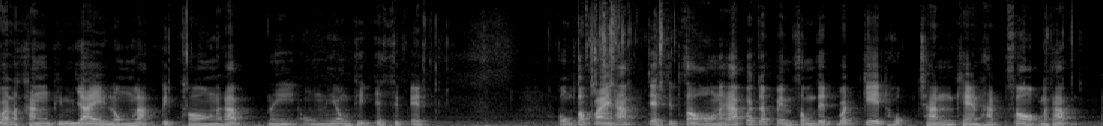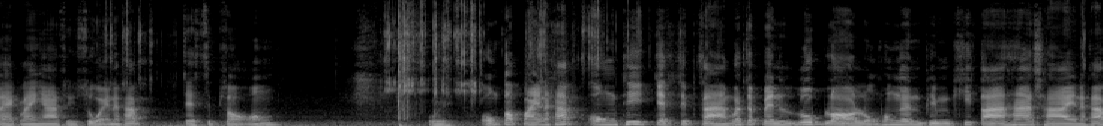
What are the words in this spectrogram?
วัดระฆังพิมพ์ใหญ่ลงรักปิดทองนะครับนี่องค์นี้องค์ที่ 71 องค์ต่อไปครับ 72 นะครับ ก็จะเป็นสมเด็จวัดเกต 6 ชั้น แขนหักศอกนะครับ แตกลายงาสวยๆนะครับ 72อุ้ยองค์ต่อไปนะครับ องค์ที่ 73 ก็จะเป็นรูปหล่อหลวงพ่อเงินพิมพ์ขี้ตาห้าชายนะครับ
